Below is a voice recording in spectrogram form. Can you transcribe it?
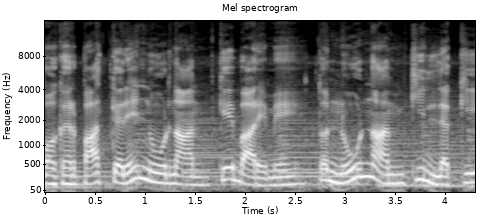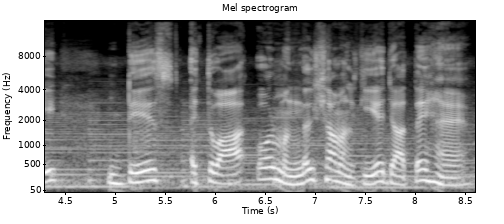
और अगर बात करें नूर नाम के बारे में तो नूर नाम की लकी डेज़ इतवार और मंगल शामिल किए जाते हैं।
